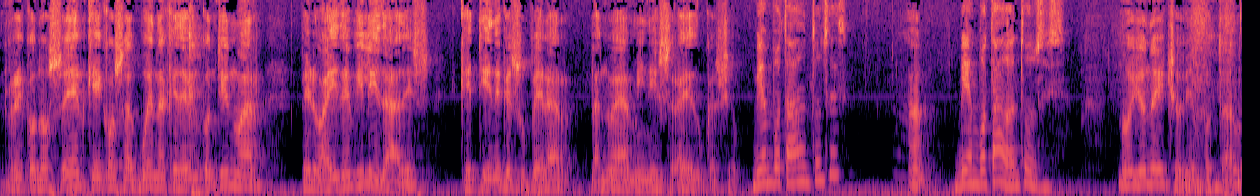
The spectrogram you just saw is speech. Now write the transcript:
reconocer que hay cosas buenas que deben continuar, pero hay debilidades que tiene que superar la nueva ministra de Educación. ¿Bien votado entonces? ¿Ah? Bien votado entonces. No, yo no he dicho bien votado.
